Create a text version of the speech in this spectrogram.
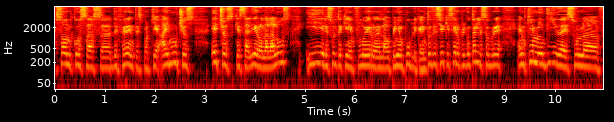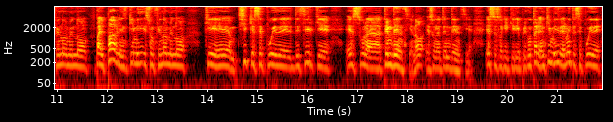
son cosas uh, diferentes porque hay muchos hechos que salieron a la luz y resulta que influyeron en la opinión pública. Entonces yo quisiera preguntarle sobre en qué medida es un fenómeno palpable, en qué medida es un fenómeno que sí que se puede decir que es una tendencia, ¿no? Es una tendencia. Eso es lo que quería preguntar. ¿En qué medida realmente se puede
